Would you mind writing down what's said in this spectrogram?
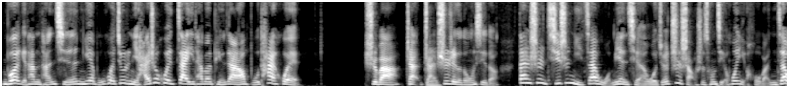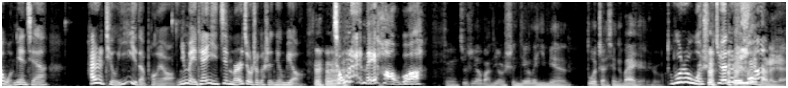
你不会给他们弹琴，你也不会，就是你还是会在意他们评价，然后不太会，是吧？展展示这个东西的。但是其实你在我面前，我觉得至少是从结婚以后吧，你在我面前还是挺 E 的朋友。你每天一进门就是个神经病，从来没好过。对，就是要把这种神经的一面多展现给外人，是吧？不是，我是觉得外说，面的人，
